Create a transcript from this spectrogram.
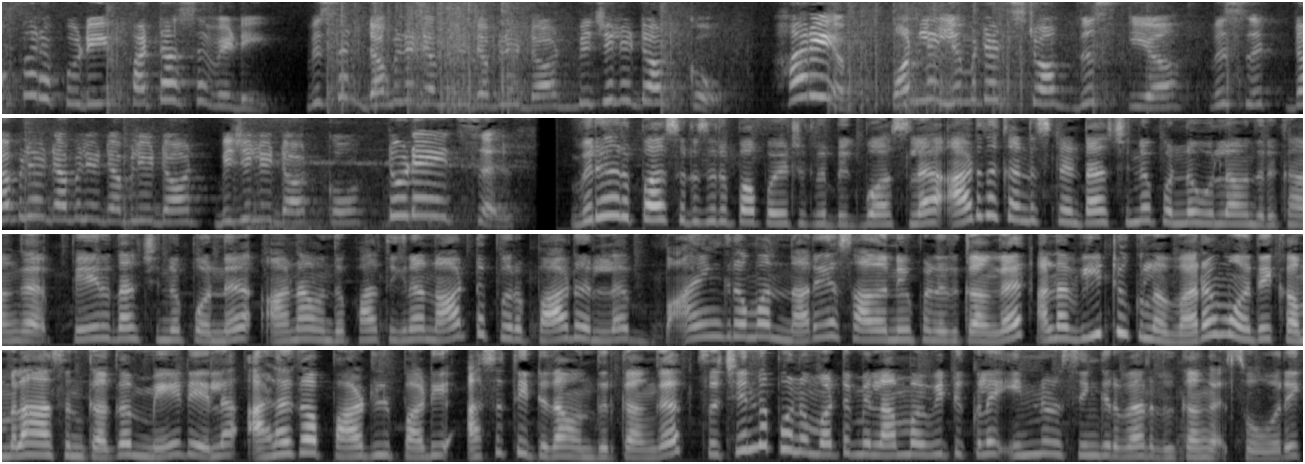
பரப்புடி பட்டாசு வெடி visit www.bijili.co hurry up. Only limited stock this year. Visit www.bijili.co today itself. விறுவிறுப்பா சுறுசுறுப்பா போயிட்டு இருக்கிற பிக் பாஸ்ல அடுத்த கண்டஸ்டன்டா சின்ன பொண்ணு உள்ள வந்திருக்காங்க. பேரு தான் சின்ன பொண்ணு. ஆனா வந்து பாத்தீங்கன்னா நாட்டுப்புற பாடல்ல பயங்கரமா நிறைய சாதனை பண்ணிருக்காங்க. ஆனா வீட்டுக்குள்ள வரும்போதே கமலஹாசனுக்காக மேடையில அழகா பாடல் பாடி அசத்திட்டு தான் வந்திருக்காங்க. சோ சின்ன பொண்ணு மட்டும் இல்லாம வீட்டுக்குள்ள இன்னொரு சிங்கர் வேற இருக்காங்க. சோ ஒரே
